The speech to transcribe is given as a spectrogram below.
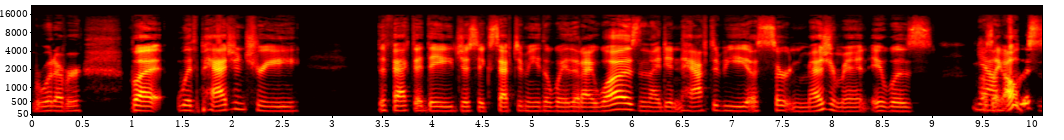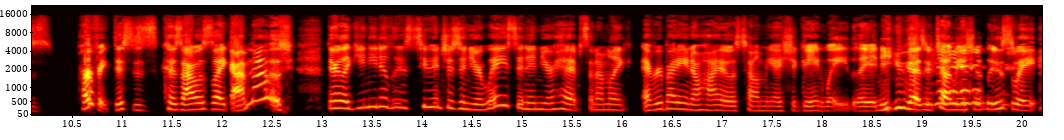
or whatever. But with pageantry, the fact that they just accepted me the way that I was and I didn't have to be a certain measurement, it was, I was like, oh, this is perfect. This is because I was like, I'm not. They're like, you need to lose two inches in your waist and in your hips. And I'm like, everybody in Ohio is telling me I should gain weight. And you guys are telling me I should lose weight.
